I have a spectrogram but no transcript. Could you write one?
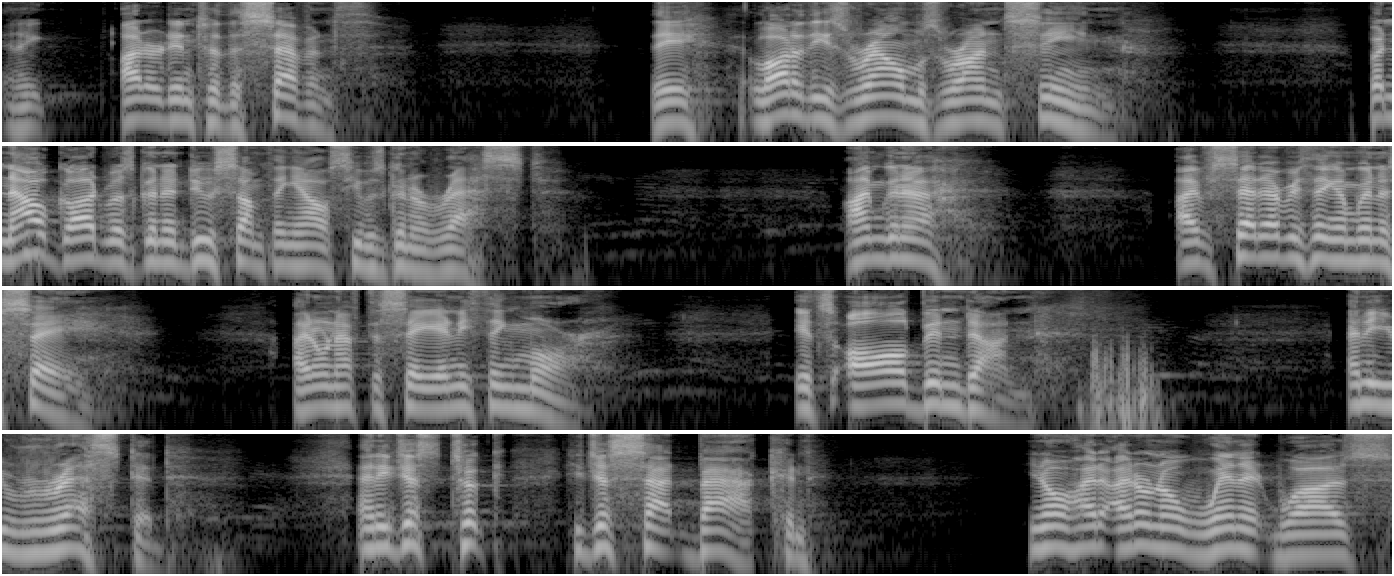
and he uttered into the seventh, they, a lot of these realms were unseen. But now God was going to do something else. He was going to rest. I'm going to, I've said everything I'm going to say. I don't have to say anything more. It's all been done. And he rested. And he just took he just sat back. And, you know, I, I don't know when it was.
